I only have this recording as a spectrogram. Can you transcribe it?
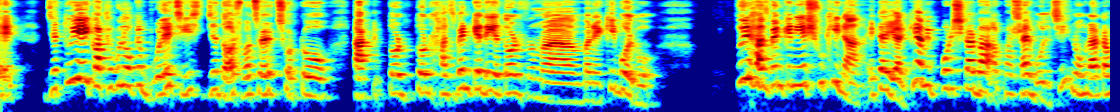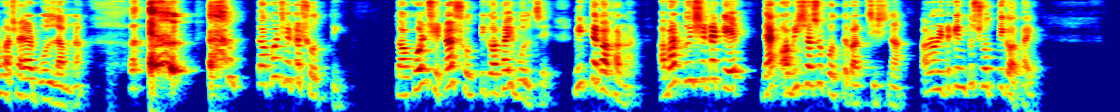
যে তুই এই কথাগুলো ওকে বলেছিস যে দশ বছরের ছোট, তোর তোর হাজবেন্ডকে দিয়ে তোর মানে কি বলব? তুই হাজবেন্ডকে নিয়ে সুখী না, এটাই আর কি। আমি পরিষ্কার ভাষায় বলছি, নোংরাটা ভাষায় আর বললাম না। তখন সেটা সত্যি। তখন সেটা সত্যি কথাই বলছে। মিথ্যে কথা নয়। আবার তুই সেটাকে দেখ, অবিশ্বাসও করতে পারছিস না। কারণ এটা কিন্তু সত্যি কথাই।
